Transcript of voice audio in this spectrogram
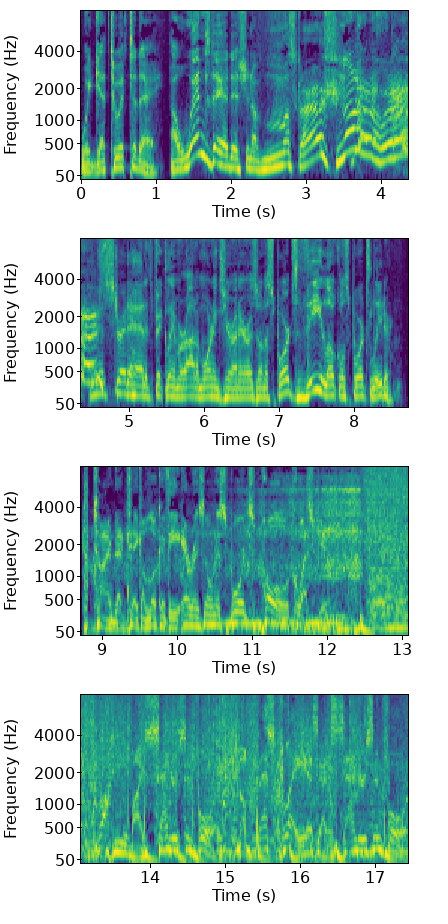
We get to it today. A Wednesday edition of Mustache. It's straight ahead. It's Bickley and Marotta mornings here on Arizona Sports, the local sports leader. Time to take a look at the Arizona Sports Poll question. Brought to you by Sanderson Ford. The best play is at Sanderson Ford.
